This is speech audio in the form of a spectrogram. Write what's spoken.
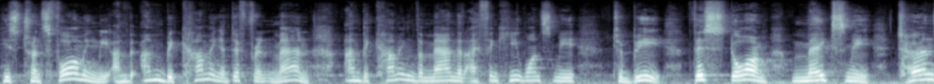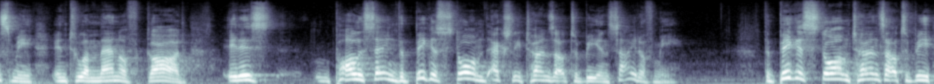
he's transforming me. I'm, I'm becoming a different man. I'm becoming the man that I think He wants me to be. This storm makes me, turns me into a man of God. It is, Paul is saying, the biggest storm actually turns out to be inside of me. The biggest storm turns out to be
